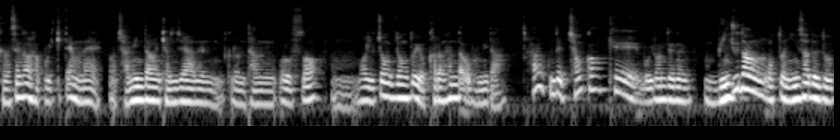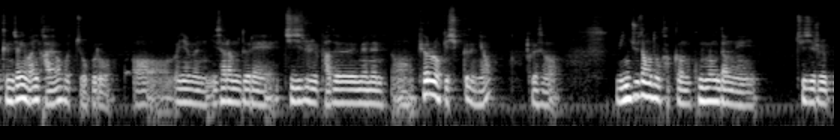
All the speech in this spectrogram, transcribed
그런 생각을 갖고 있기 때문에 어, 자민당을 견제하는 그런 당으로서 음, 뭐 일정 정도 역할은 한다고 봅니다. 아 근데 창가학회 뭐 이런 데는 민주당 어떤 인사들도 굉장히 많이 가요 그쪽으로 어 왜냐면 이 사람들의 지지를 받으면은 어, 표를 얻기 쉽거든요 그래서 민주당도 가끔 공명당의 지지를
